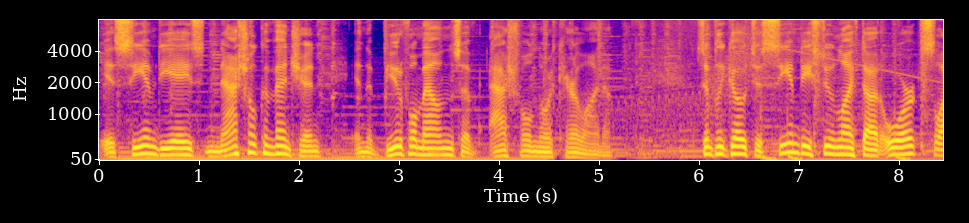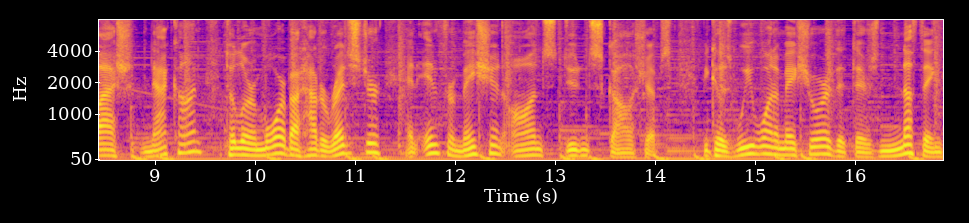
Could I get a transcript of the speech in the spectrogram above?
is CMDA's National Convention in the beautiful mountains of Asheville, North Carolina. Simply go to cmdstudentlife.org slash NatCon to learn more about how to register and information on student scholarships because we want to make sure that there's nothing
